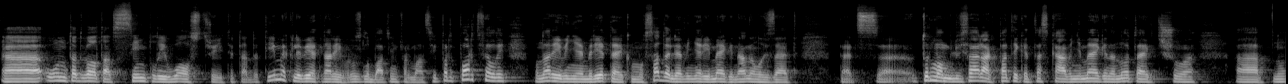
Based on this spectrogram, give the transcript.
Uh, un tad vēl tāds Simply Wall Street ir tāda tīmekļa vietne, arī var uzglabāt informāciju par portfeli, arī viņiem ir ieteikumu sadaļa. Viņi arī mēģina analizēt. Pēc, uh, tur man visvairāk patika tas, kā viņi mēģina noteikt šo uh, uh, nu,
